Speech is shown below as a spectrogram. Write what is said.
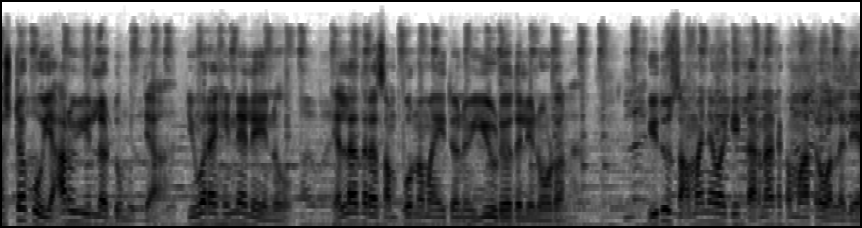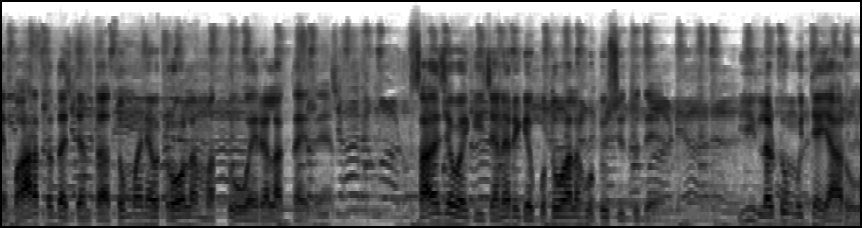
ಅಷ್ಟಕ್ಕೂ ಯಾರು ಈ ಲಡ್ಡು ಮುತ್ಯ ಇವರ ಹಿನ್ನೆಲೆ ಏನು? ಎಲ್ಲದರ ಸಂಪೂರ್ಣ ಮಾಹಿತಿಯನ್ನು ಈ ವಿಡಿಯೋದಲ್ಲಿ ನೋಡೋಣ. ಇದು ಸಾಮಾನ್ಯವಾಗಿ ಕರ್ನಾಟಕ ಮಾತ್ರವಲ್ಲದೆ ಭಾರತದಾದ್ಯಂತ ತುಂಬಾನೇ ಟ್ರೋಲ್ ಮತ್ತು ವೈರಲ್ ಆಗ್ತಾ ಇದೆ. ಸಹಜವಾಗಿ ಜನರಿಗೆ ಕುತೂಹಲ ಹುಟ್ಟಿಸುತ್ತಿದೆ. ಈ ಲಡ್ಡು ಮುತ್ಯ ಯಾರು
